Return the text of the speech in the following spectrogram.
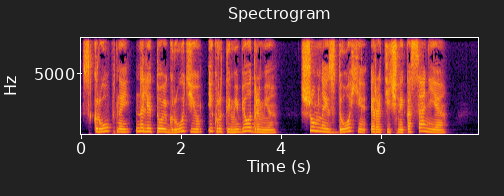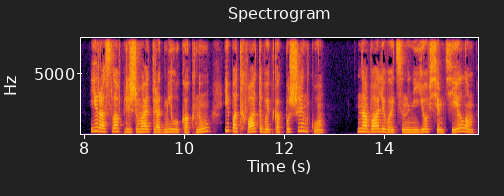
с крупной, налитой грудью и крутыми бедрами. Шумные вздохи, эротичные касания. Ярослав прижимает Радмилу к окну и подхватывает как пушинку – наваливается на нее всем телом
